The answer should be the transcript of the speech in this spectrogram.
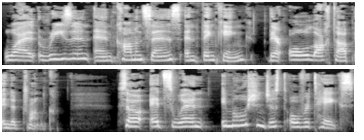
while reason and common sense and thinking, they're all locked up in the trunk. So it's when emotion just overtakes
